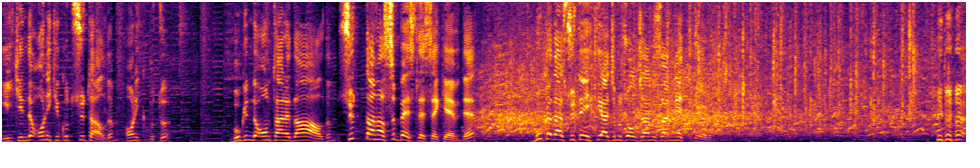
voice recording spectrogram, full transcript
İlkinde 12 kutu süt aldım. 12 kutu. Bugün de 10 tane daha aldım. Süt danası beslesek evde. Bu kadar süte ihtiyacımız olacağını zannetmiyorum.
